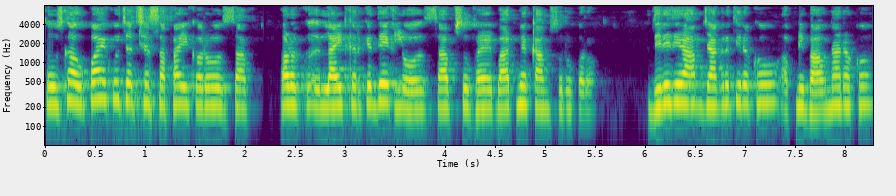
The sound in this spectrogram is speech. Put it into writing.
तो उसका उपाय कुछ अच्छे सफ़ाई करो साफ़ और लाइट करके देख लो साफ़ सफ़ाई बाद में काम शुरू करो। धीरे धीरे आप जागृति रखो अपनी भावना रखो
